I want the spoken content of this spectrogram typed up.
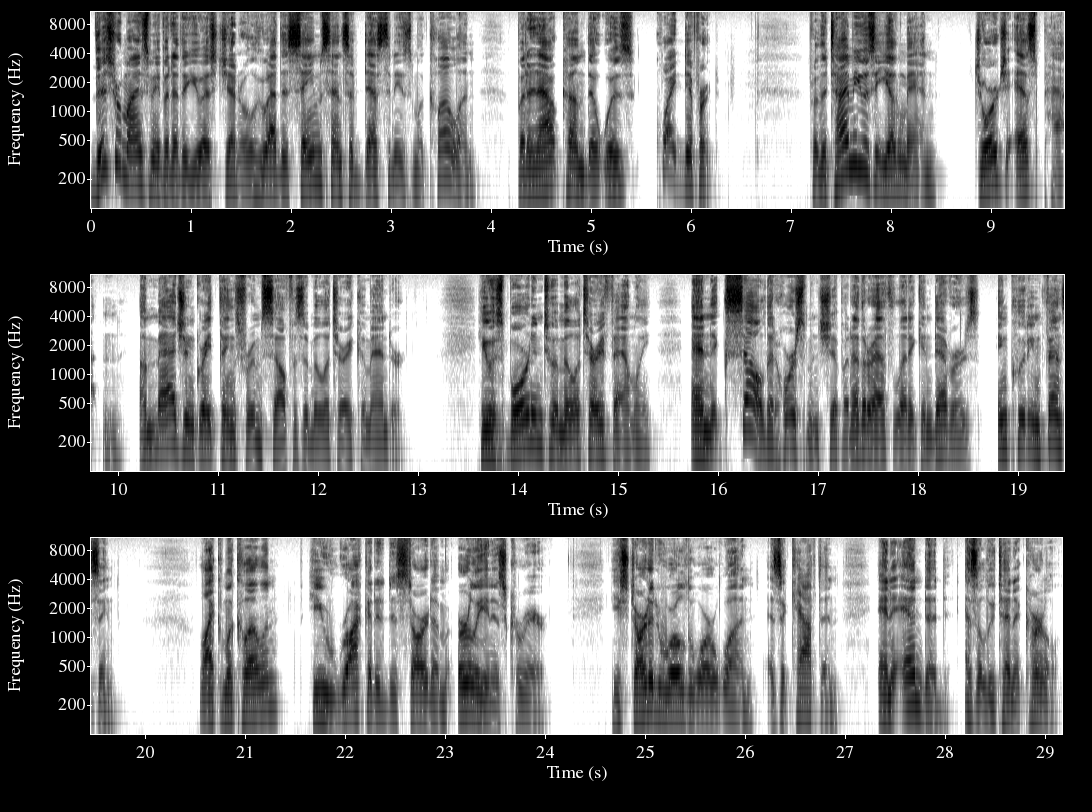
This reminds me of another U.S. general who had the same sense of destiny as McClellan, but an outcome that was quite different. From the time he was a young man, George S. Patton imagined great things for himself as a military commander. He was born into a military family and excelled at horsemanship and other athletic endeavors, including fencing. Like McClellan, he rocketed to stardom early in his career. He started World War I as a captain and ended as a lieutenant colonel.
